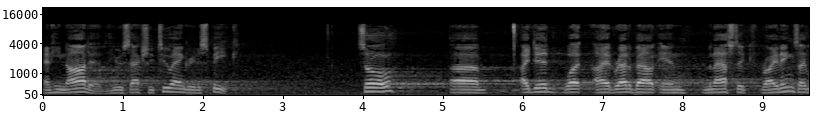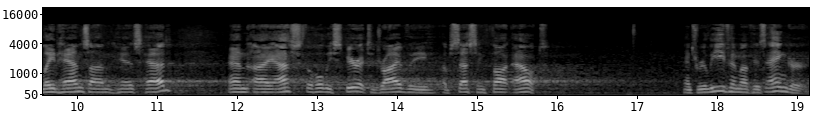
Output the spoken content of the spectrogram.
And he nodded. He was actually too angry to speak. So, um, I did what I had read about in monastic writings. I laid hands on his head and I asked the Holy Spirit to drive the obsessing thought out and to relieve him of his anger.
